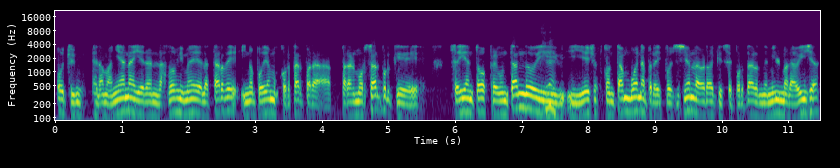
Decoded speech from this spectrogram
ocho y media de la mañana y eran las dos y media de la tarde y no podíamos cortar para, para almorzar porque seguían todos preguntando y, ellos con tan buena predisposición, la verdad que se portaron de mil maravillas,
